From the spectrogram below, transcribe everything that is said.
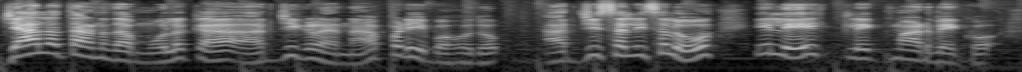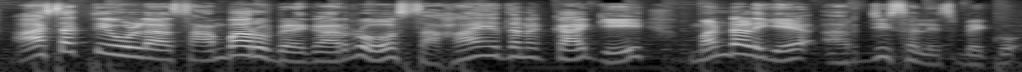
ಜಾಲತಾಣದ ಮೂಲಕ ಅರ್ಜಿಗಳನ್ನು ಪಡೆಯಬಹುದು. ಅರ್ಜಿ ಸಲ್ಲಿಸಲು ಇಲ್ಲಿ ಕ್ಲಿಕ್ ಮಾಡಬೇಕು. ಆಸಕ್ತಿ ಉಳ್ಳ ಸಾಂಬಾರು ಬೆಳೆಗಾರರು ಸಹಾಯಧನಕ್ಕಾಗಿ ಮಂಡಳಿಗೆ ಅರ್ಜಿ ಸಲ್ಲಿಸಬೇಕು.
